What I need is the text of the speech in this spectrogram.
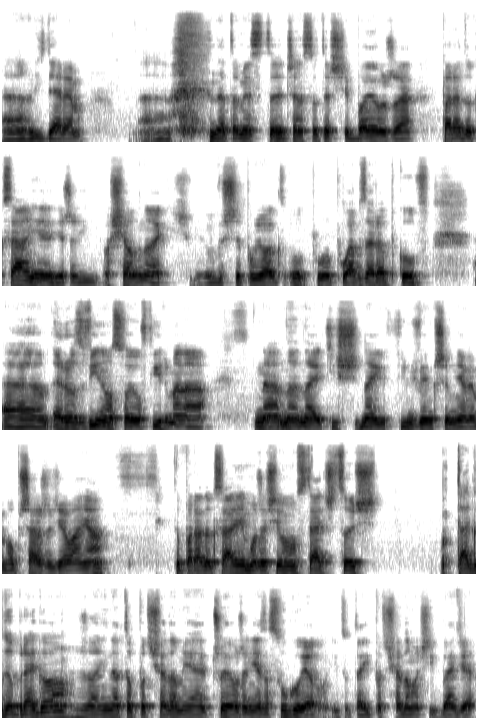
e, liderem. E, natomiast często też się boją, że paradoksalnie, jeżeli osiągną jakiś wyższy pułap, pułap zarobków, rozwiną swoją firmę na, na, na, na, jakiś, na jakimś większym, nie wiem, obszarze działania, to paradoksalnie może się stać coś tak dobrego, że oni na to podświadomie czują, że nie zasługują i tutaj podświadomość ich będzie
